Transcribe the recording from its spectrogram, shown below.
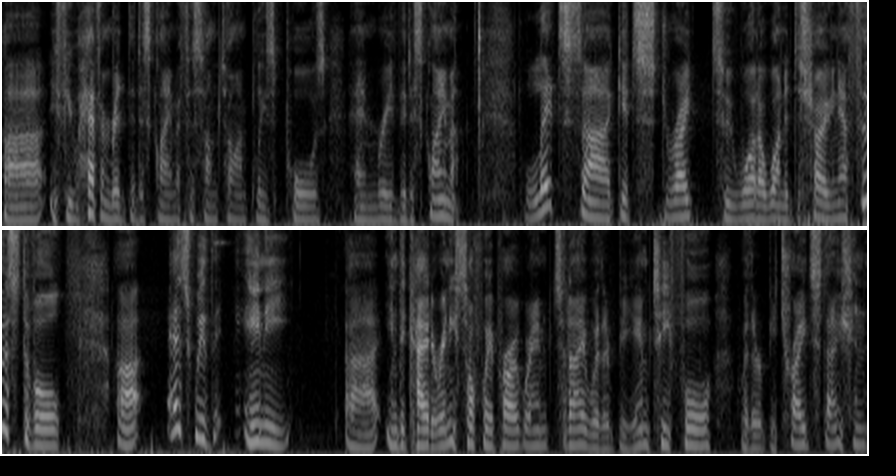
uh, if you haven't read the disclaimer for some time please pause and read the disclaimer. Let's get straight to what I wanted to show you. Now first of all as with any uh, indicator any software program today whether it be MT4 whether it be TradeStation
